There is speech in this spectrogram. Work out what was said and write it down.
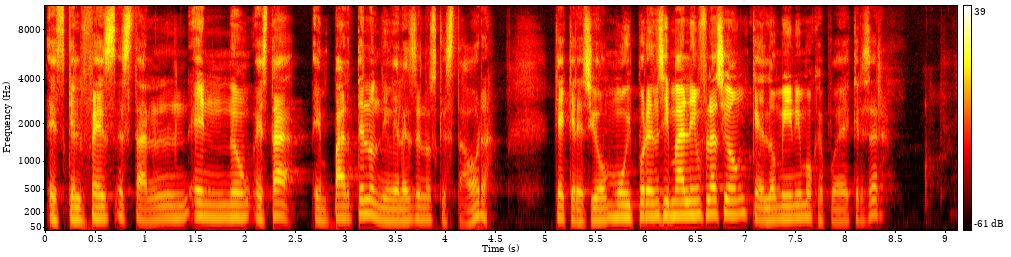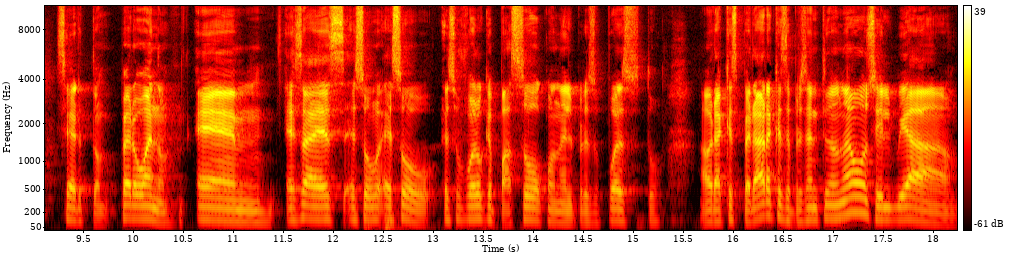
es que el FES está en, está en parte en los niveles en los que está ahora, que creció muy por encima de la inflación, que es lo mínimo que puede crecer. Cierto, pero bueno, em, esa es, eso, eso, eso fue lo que pasó con el presupuesto. Habrá que esperar a que se presente uno nuevo. Silvia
